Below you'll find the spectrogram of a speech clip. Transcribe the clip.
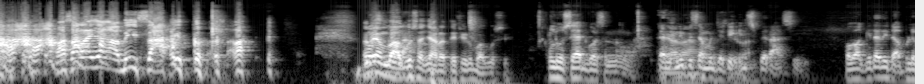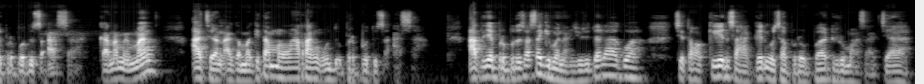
Masalahnya nggak bisa itu. Tapi Gua yang bagus acara TV lu bagus sih. Lu sehat gua seneng lah. Dan ini Iyalah, bisa menjadi pastilah. inspirasi bahwa kita tidak boleh berputus asa. Karena memang ajaran agama kita melarang untuk berputus asa. Artinya berputus asa gimana? Ya sudahlah gua citokin, sakit, gak usah berubah di rumah saja.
